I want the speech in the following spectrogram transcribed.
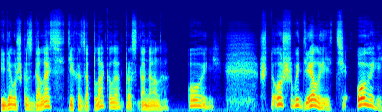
И девушка сдалась, тихо заплакала, простонала. «Ой, что ж вы делаете? Ой!»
